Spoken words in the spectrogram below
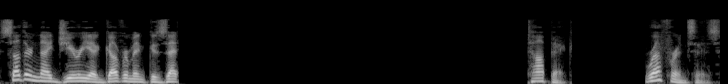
Southern Nigeria Government Gazette. References.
